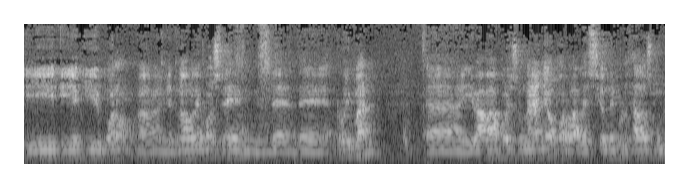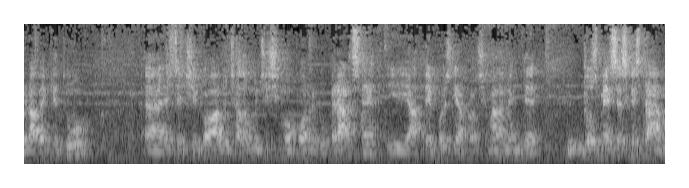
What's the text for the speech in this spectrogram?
Y, y, y bueno, no hablemos de, de, de Ruiman, Uh, llevaba pues un año por la lesión de cruzados muy grave que tuvo. Uh, este chico ha luchado muchísimo por recuperarse y hace pues ya aproximadamente dos meses que está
